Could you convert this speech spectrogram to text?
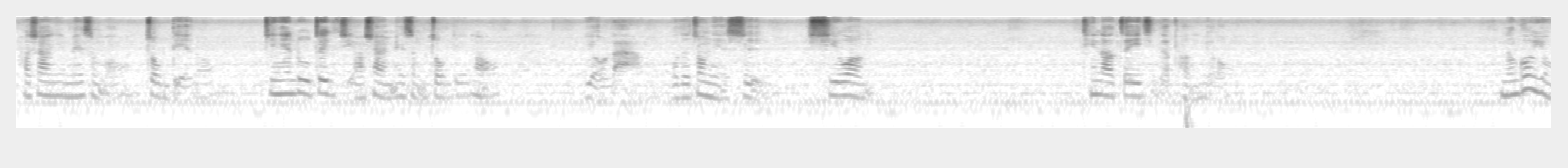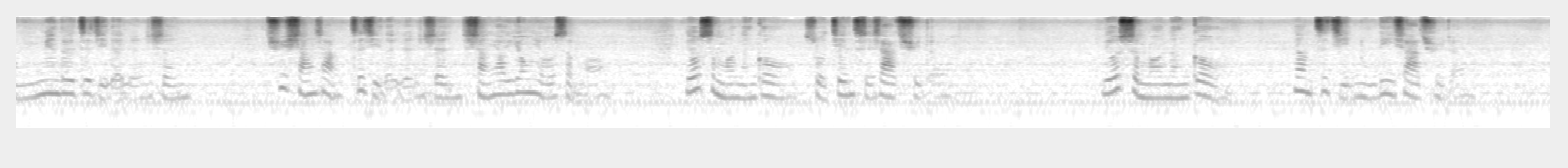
好像也没什么重点哦。今天录这集好像也没什么重点哦。有啦，我的重点是。希望听到这一集的朋友，能够勇于面对自己的人生，去想想自己的人生想要拥有什么，有什么能够所坚持下去的，有什么能够让自己努力下去的，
